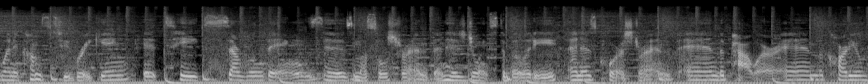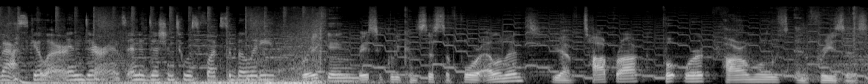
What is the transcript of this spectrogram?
When it comes to breaking, it takes several things his muscle strength and his joint stability, and his core strength, and the power, and the cardiovascular endurance, in addition to his flexibility. Breaking basically consists of four elements you have top rock, footwork, power moves, and freezes.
